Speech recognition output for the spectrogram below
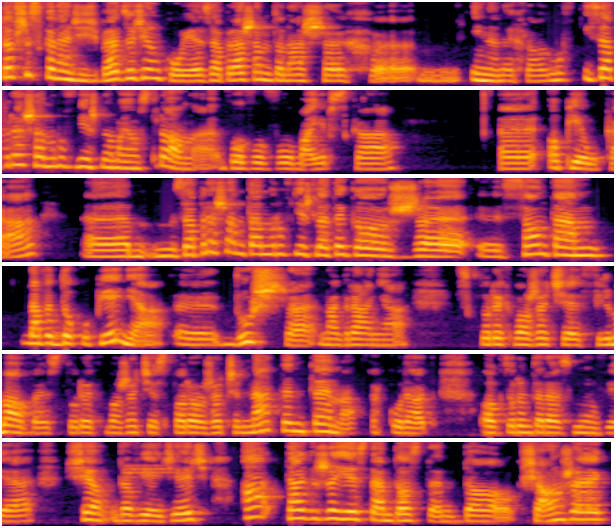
To wszystko na dziś. Bardzo dziękuję. Zapraszam do naszych e, innych rozmów i zapraszam również na moją stronę www.majewska e. E, zapraszam tam również dlatego, że są tam nawet do kupienia dłuższe nagrania z których możecie, filmowe, z których możecie sporo rzeczy na ten temat akurat, o którym teraz mówię, się dowiedzieć, a także jest tam dostęp do książek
